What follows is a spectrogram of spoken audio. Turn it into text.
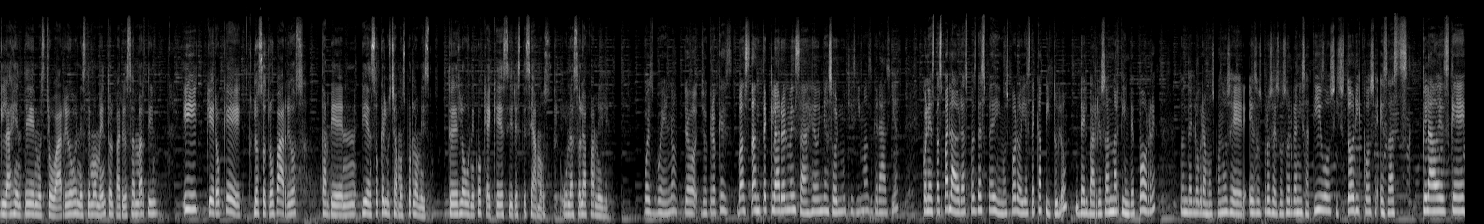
la gente de nuestro barrio en este momento, el barrio San Martín. Y quiero que los otros barrios también pienso que luchamos por lo mismo. Entonces lo único que hay que decir es que seamos una sola familia. Pues bueno, yo, yo creo que es bastante claro el mensaje, doña Sol. Muchísimas gracias. Con estas palabras, pues despedimos por hoy este capítulo del barrio San Martín de Porres, donde logramos conocer esos procesos organizativos, históricos, esas claves que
